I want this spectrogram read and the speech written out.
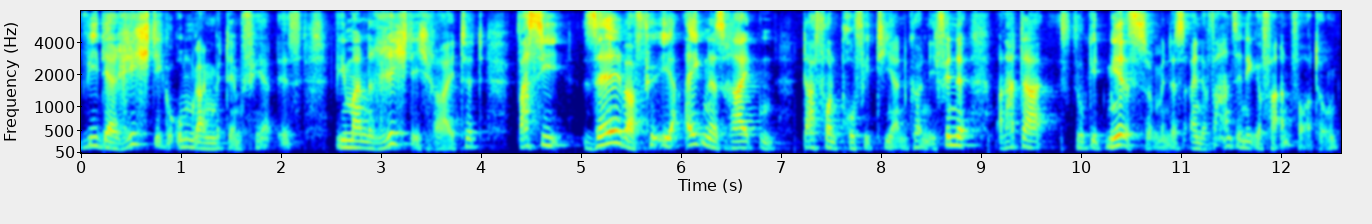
wie der richtige Umgang mit dem Pferd ist, wie man richtig reitet, was sie selber für ihr eigenes Reiten davon profitieren können. Ich finde, man hat da, so geht mir es zumindest, eine wahnsinnige Verantwortung.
